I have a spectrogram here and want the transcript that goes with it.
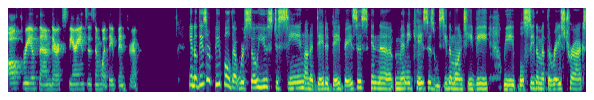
all three of them, their experiences and what they've been through. You know these are people that we're so used to seeing on a day-to-day basis. In uh, many cases we see them on tv we will see them at the racetracks.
